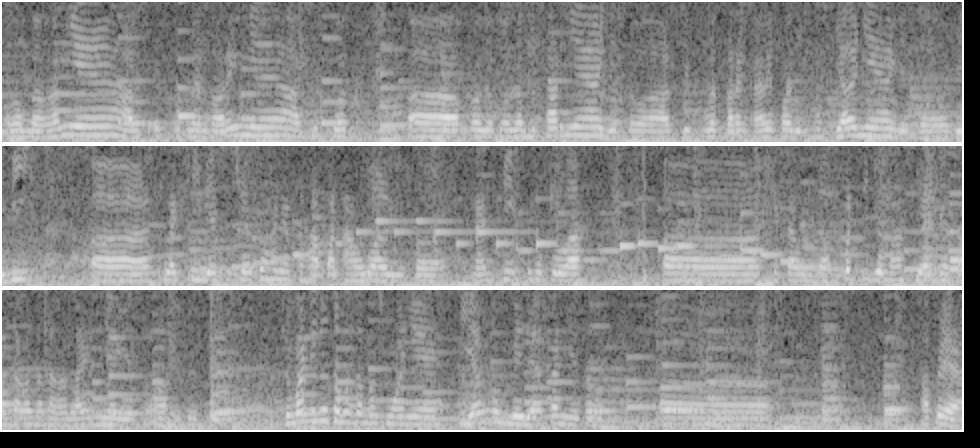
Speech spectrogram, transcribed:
pengembangannya harus ikut mentoringnya harus ikut uh, program-program besarnya gitu. Harus ikut barangkali proyek sosialnya gitu. Jadi uh, seleksi beasiswa itu hanya tahapan awal gitu. Nanti setelah uh, kita udah dapet juga masih ada tantangan-tantangan lainnya gitu. Oh, itu sih. Cuman itu teman-teman semuanya yang membedakan gitu. Uh, apa ya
